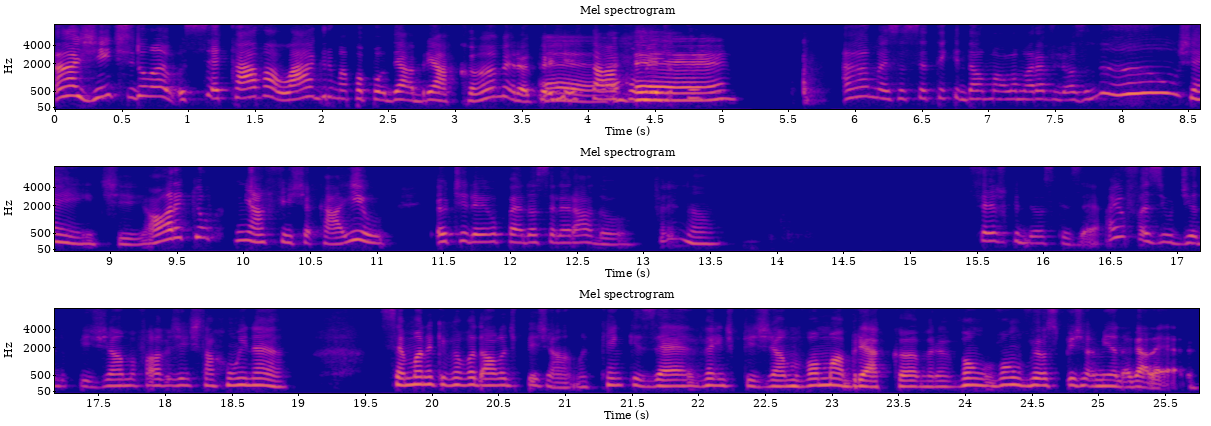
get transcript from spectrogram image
A gente não- secava a lágrima para poder abrir a câmera, porque a gente É. estava com medo de É, ah, mas você tem que dar uma aula maravilhosa. Não, gente. A hora que eu- minha ficha caiu, eu tirei o pé do acelerador. Falei, não. Seja o que Deus quiser. Aí eu fazia o dia do pijama, falava, gente, tá ruim, né? Semana que vem eu vou dar aula de pijama. Quem quiser, vem de pijama, vamos abrir a câmera, vamos, vamos ver os pijaminhas da galera.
